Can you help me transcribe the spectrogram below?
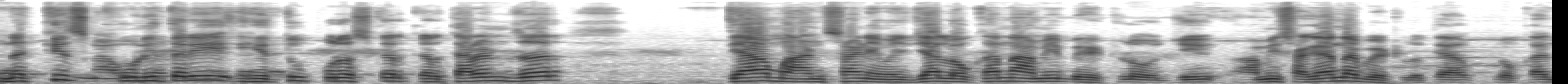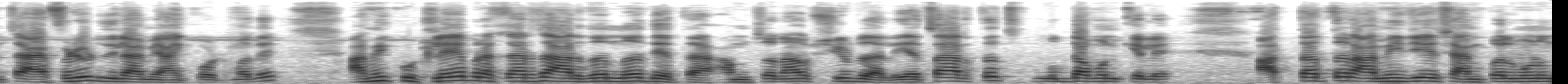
नक्कीच कुणीतरी हेतू पुरस्कार कर कारण जर त्या माणसाने म्हणजे ज्या लोकांना आम्ही भेटलो जी आम्ही सगळ्यांना भेटलो त्या लोकांचा ॲफिडेविट दिला आम्ही हायकोर्टमध्ये आम्ही कुठल्याही प्रकारचा अर्ज न देता आमचं नाव शिफ्ट झालं. याचा अर्थच मुद्दामून केले. आत्ता तर आम्ही जे सॅम्पल म्हणून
